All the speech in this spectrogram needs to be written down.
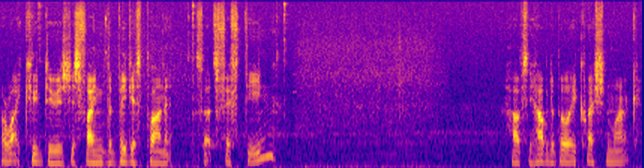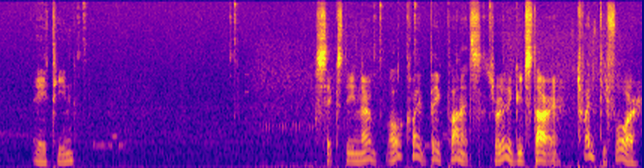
Or what I could do is just find the biggest planet. So that's 15. Have the habitability question mark 18. 16. They're all quite big planets. It's a really good start. 24.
